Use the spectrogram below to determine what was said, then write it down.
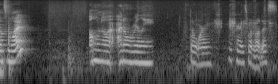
Want some wine? Oh no, I, I don't really. Don't worry, your parents won't notice.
